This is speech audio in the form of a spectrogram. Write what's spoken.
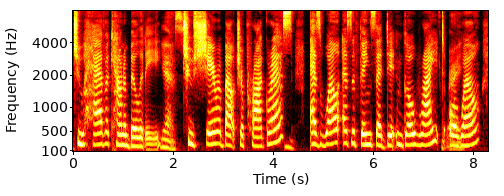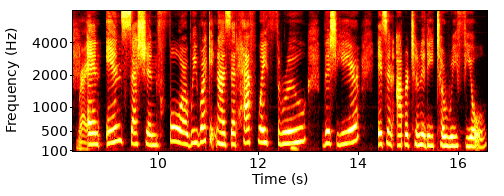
to have accountability, Yes. to share about your progress, mm. as well as the things that didn't go right, or well. Right. And in session four, we recognize that halfway through mm. this year, it's an opportunity to refuel.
